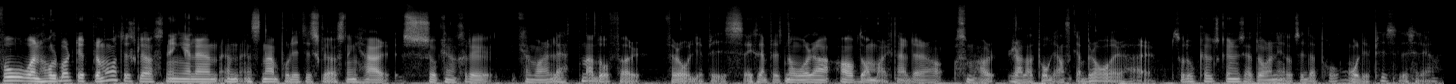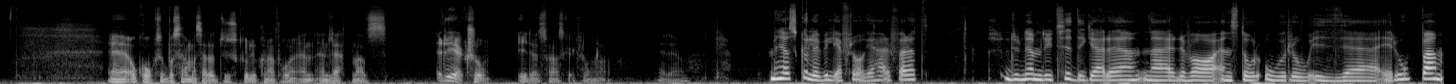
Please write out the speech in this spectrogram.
få en hållbar diplomatisk lösning eller en, en, en snabb politisk lösning här så kanske det kan vara en lättnad då för, för oljepris. Exempelvis några av de marknader där, som har rallat på ganska bra i det här. Så då kan, skulle du säga att du har en nedåtsida på oljepriset. Det. Eh, och också på samma sätt att du skulle kunna få en, en lättnadsreaktion i den svenska kronan. Men jag skulle vilja fråga här för att du nämnde ju tidigare när det var en stor oro i eh, Europa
